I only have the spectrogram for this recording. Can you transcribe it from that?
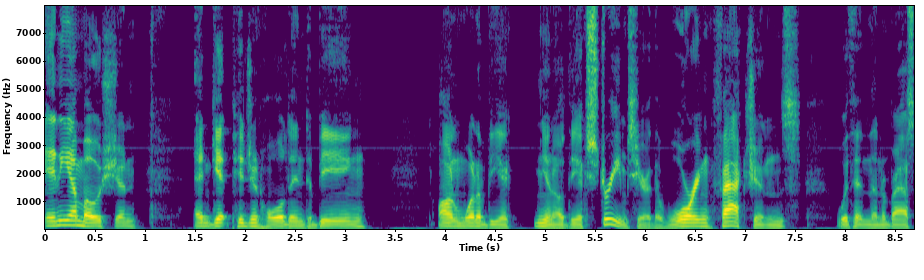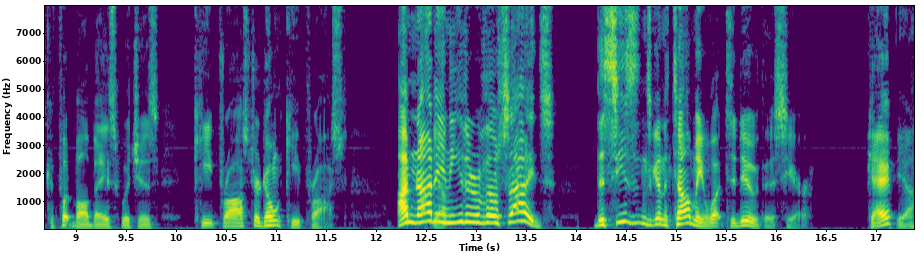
any emotion and get pigeonholed into being on one of the you know the extremes here, the warring factions within the Nebraska football base, which is keep Frost or don't keep Frost. I'm not in either of those sides. The season's going to tell me what to do this year. Okay? Yeah.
